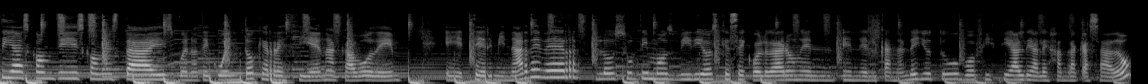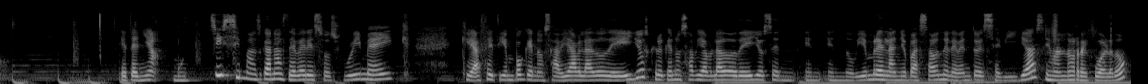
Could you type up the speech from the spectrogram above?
días, compis, ¿cómo estáis? Bueno, te cuento que recién acabo de eh, terminar de ver los últimos vídeos que se colgaron en, en el canal de YouTube oficial de Alejandra Casado que tenía muchísimas ganas de ver esos remake que hace tiempo que nos había hablado de ellos, creo que nos había hablado de ellos en, en, noviembre del año pasado en el evento de Sevilla, si mal no recuerdo,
